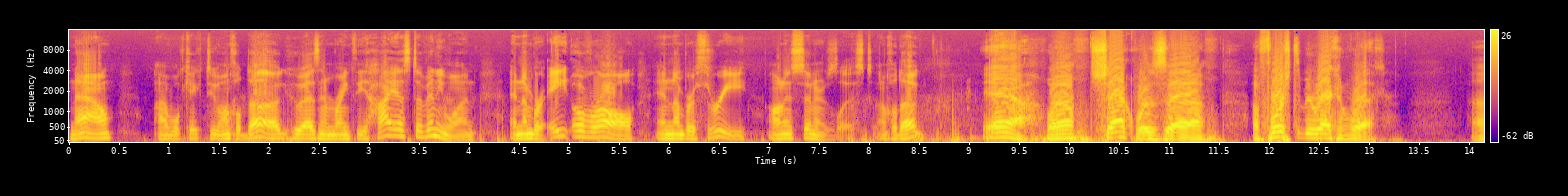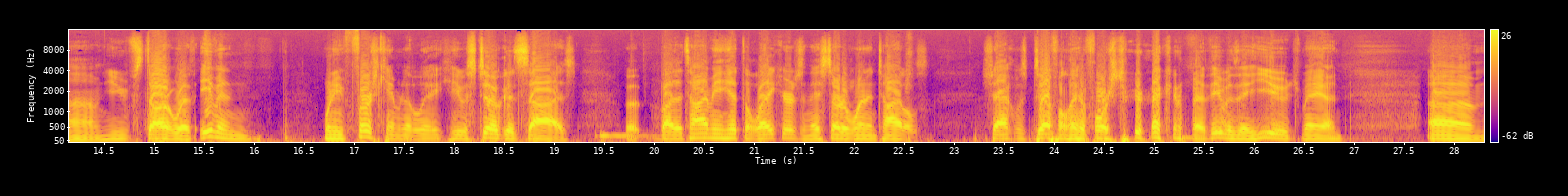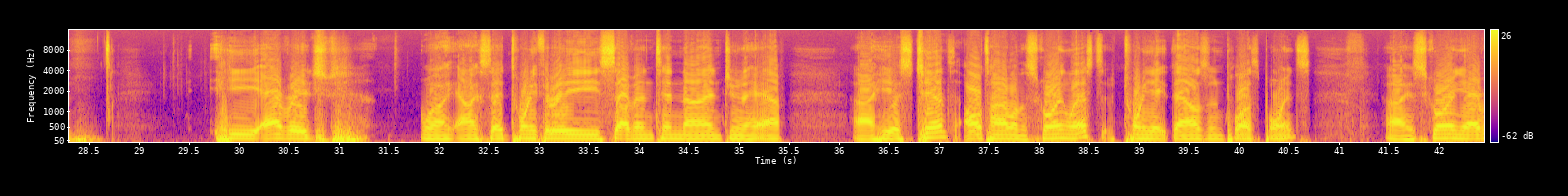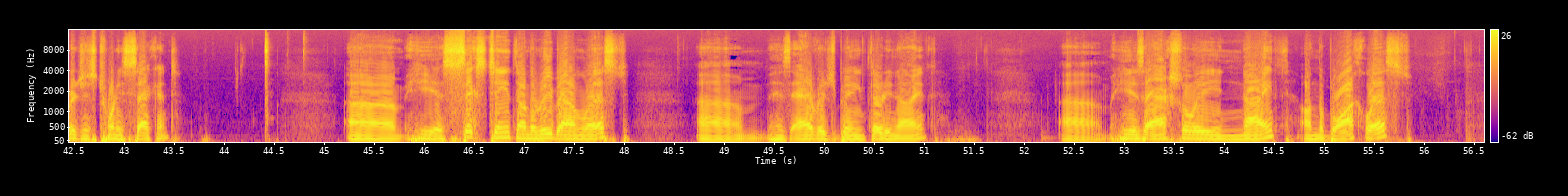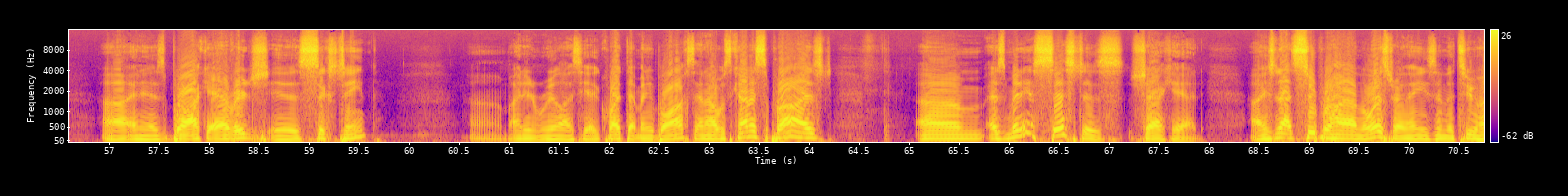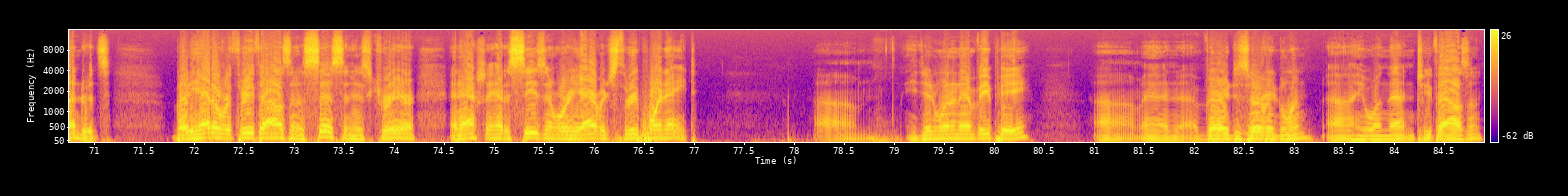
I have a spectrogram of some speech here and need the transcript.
Now, I will kick to Uncle Doug, who has him ranked the highest of anyone at number eight overall and number three on his centers list. Uncle Doug? Yeah, well, Shaq was uh, a force to be reckoned with. Um, you start with, even when he first came into the league, he was still good size. But by the time he hit the Lakers and they started winning titles, Shaq was definitely a force to be reckoned with. He was a huge man. Um, he averaged, well, Alex said 23, 7, 10, 9, 2.5. Uh, he is 10th all time on the scoring list, 28,000 plus points. Uh, his scoring average is 22nd. Um, he is 16th on the rebound list, um, his average being 39th. Um, he is actually ninth on the block list, uh, and his block average is 16th. Um, I didn't realize he had quite that many blocks, and I was kind of surprised. Um, as many assists as Shaq had. Uh, he's not super high on the list or anything. He's in the 200s, but he had over 3,000 assists in his career, and actually had a season where he averaged 3.8. Um, he did win an MVP, um, and a very deserving one. Uh, he won that in 2000.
